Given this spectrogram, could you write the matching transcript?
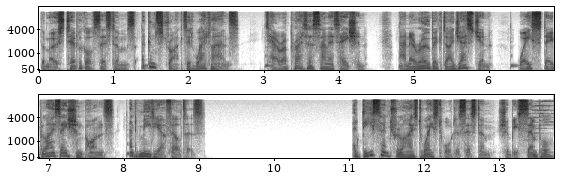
The most typical systems are constructed wetlands, terra preta sanitation, anaerobic digestion, waste stabilization ponds, and media filters. A decentralized wastewater system should be simple,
